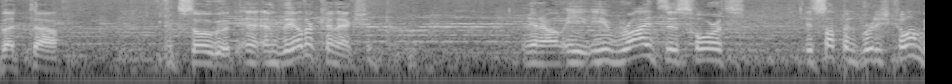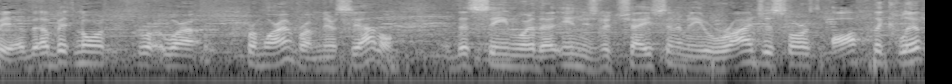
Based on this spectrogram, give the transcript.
But uh, it's so good. And, and the other connection, you know, he, he rides this horse. It's up in British Columbia, a bit north where, from where I'm from, near Seattle. This scene where the Indians are chasing him, and he rides his horse off the cliff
